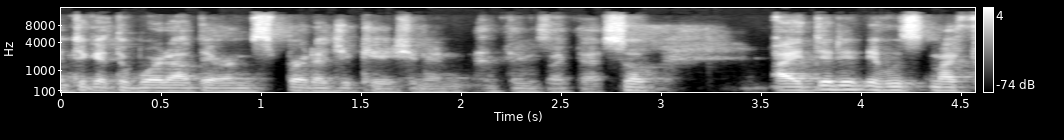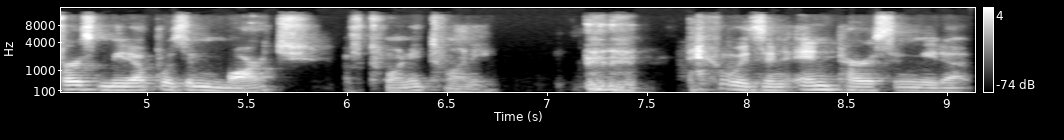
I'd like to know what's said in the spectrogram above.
and to get the word out there and spread education and, and things like that. So I did it. It was my first meetup was in March of 2020. it was an in-person meetup.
